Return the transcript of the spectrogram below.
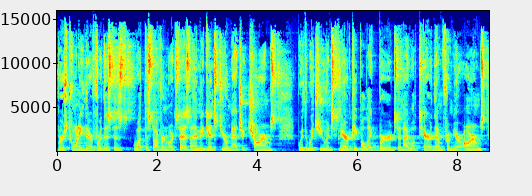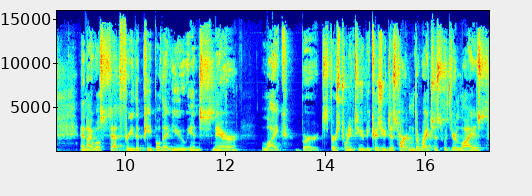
Verse 20, therefore, this is what the sovereign Lord says I am against your magic charms with which you ensnare people like birds, and I will tear them from your arms, and I will set free the people that you ensnare like birds. Verse 22, because you disheartened the righteous with your lies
